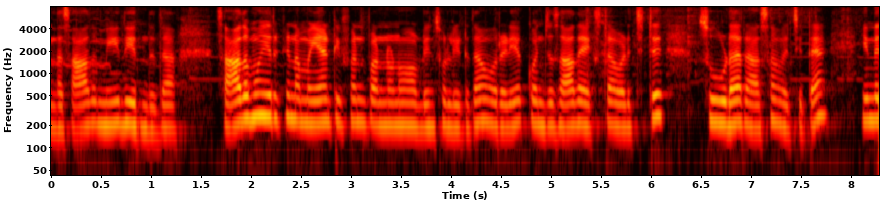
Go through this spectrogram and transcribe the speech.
அந்த சாதம் மீதி இருந்ததா? சாதமும் இருக்குது நம்ம ஏன் டிஃபன் பண்ணணும் அப்படின்னு சொல்லிட்டு தான் ஒரேடியாக கொஞ்சம் சாதம் எக்ஸ்ட்ரா வடிச்சிட்டு சூடாக ரசம் வச்சுட்டேன். இந்த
